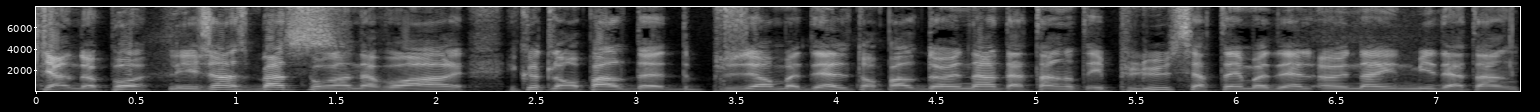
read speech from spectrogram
qu'il n'y en a pas. Les gens se battent pour en avoir. Écoute, là, on parle de, plusieurs modèles. On parle d'un an d'attente et plus. Certains modèles, un an et demi d'attente.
